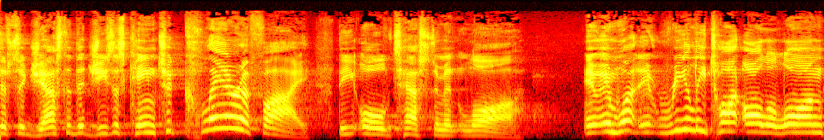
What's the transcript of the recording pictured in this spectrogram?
have suggested that Jesus came to clarify the Old Testament law and, what it really taught all along,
